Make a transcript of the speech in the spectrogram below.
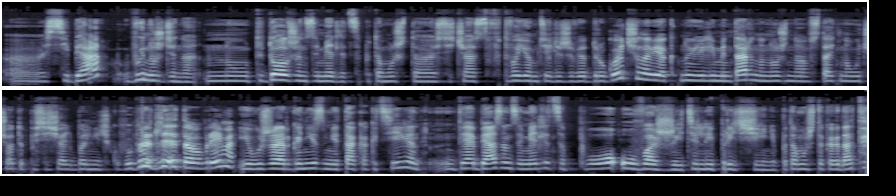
э, себя вынуждена, ну, ты должен замедлиться, потому что сейчас в твоем теле живет другой человек, ну, элементарно нужно встать на учет и посещать больничку, выбрать для этого время, и уже организм не так активен, ты обязан замедлиться по уважительной причине, потому что когда ты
